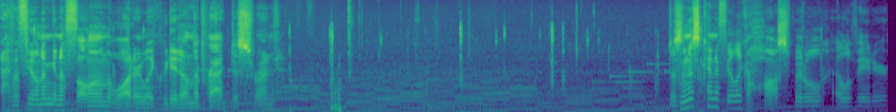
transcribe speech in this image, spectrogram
I have a feeling I'm gonna fall in the water like we did on the practice run. Doesn't this kind of feel like a hospital elevator?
